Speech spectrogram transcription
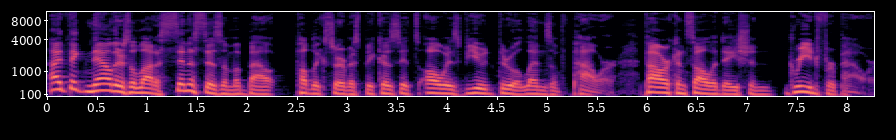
I think now there's a lot of cynicism about public service because it's always viewed through a lens of power, power consolidation, greed for power.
